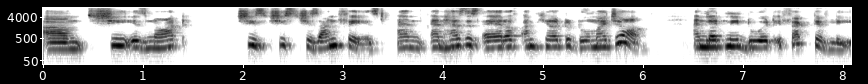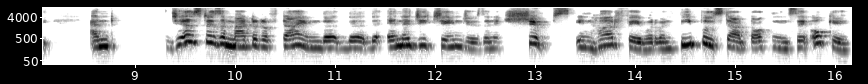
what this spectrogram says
um, she is not she's she's she's unfazed and and has this air of i'm here to do my job and let me do it effectively. And just as a matter of time the, the the energy changes and it shifts in her favor when people start talking and say okay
